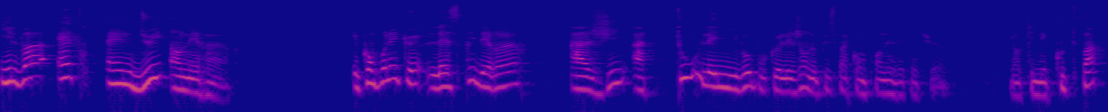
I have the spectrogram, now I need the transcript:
il va être induit en erreur. Et comprenez que l'esprit d'erreur agit à tous les niveaux pour que les gens ne puissent pas comprendre les Écritures. Donc ils n'écoutent pas.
